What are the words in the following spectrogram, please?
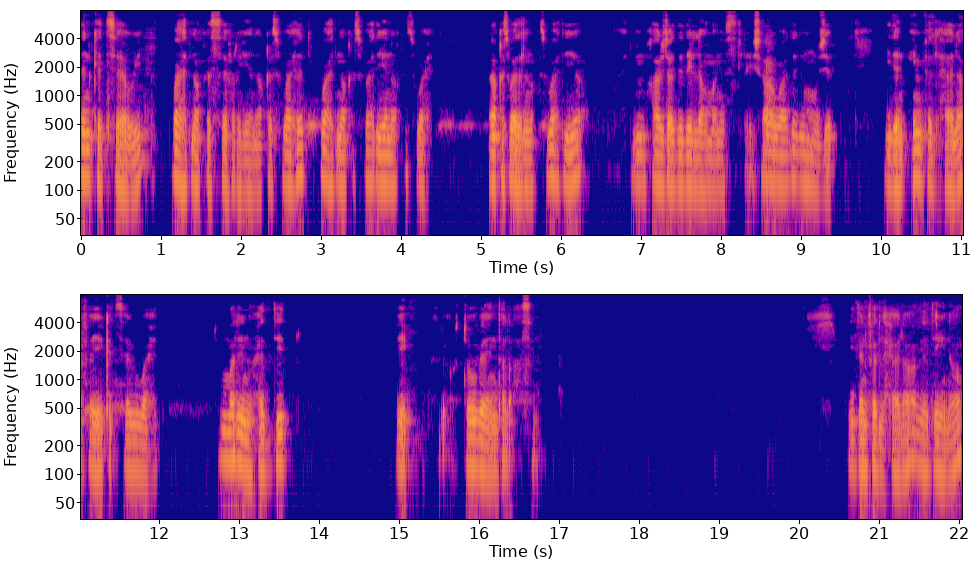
إذن كتساوي واحد ناقص صفر هي ناقص واحد واحد ناقص واحد هي ناقص واحد. ناقص واحد ناقص واحد هي خارج عددين لهما نفس الإشارة وعدد موجب. إذا m في الحالة فهي كتساوي واحد. ثم لنحدد الأرتوب عند الأصل. إذا في الحالة لدينا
